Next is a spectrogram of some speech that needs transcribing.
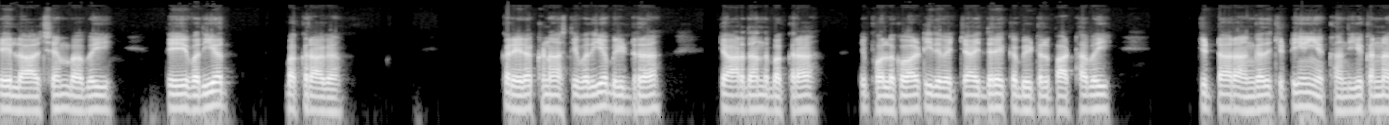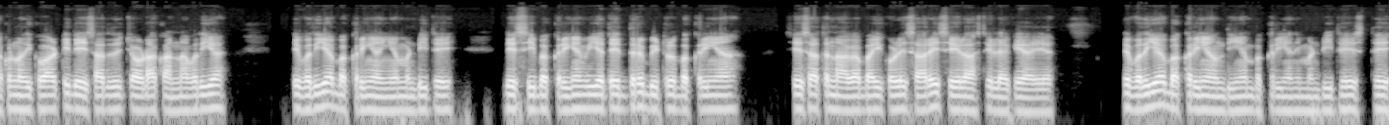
ਤੇ ਲਾਲ ਛਿੰਬ ਆ ਬਈ। ਤੇ ਵਧੀਆ ਬੱਕਰਾ ਗਾ। ਘਰੇ ਰੱਖਣ ਵਾਸਤੇ ਵਧੀਆ ਬਰੀਡਰ ਆ। ਚਾਰ ਦੰਦ ਬੱਕਰਾ ਤੇ ਫੁੱਲ ਕੁਆਲਿਟੀ ਦੇ ਵਿੱਚ ਆ। ਇੱਧਰ ਇੱਕ ਬੀਟਲ ਪਾਠਾ ਬਈ, ਚਿੱਟਾ ਰੰਗ ਆ ਤੇ ਚਿੱਟੀਆਂ ਹੀ ਅੱਖਾਂ ਦੀ ਹੈ ਕੰਨਾਂ ਕੁੰਨਾਂ ਦੀ ਕੁਆਲਿਟੀ ਦੇ ਸਕਦੇ ਹੋ ਚੌੜਾ ਕੰਨਾ ਵਧੀਆ ਤੇ ਵਧੀਆ ਬੱਕਰੀਆਂ ਆਈਆਂ ਮੰਡੀ ਤੇ, ਦੇਸੀ ਬੱਕਰੀਆਂ ਵੀ ਆ ਤੇ ਇੱਧਰ ਬੀਟਲ ਬੱਕਰੀਆਂ 6-7 ਨਾਗਾ ਬਾਈ ਕੋਲੇ ਸਾਰੇ ਸੇਲ ਵਾਸਤੇ ਲੈ ਕੇ ਆਏ ਆ। ਤੇ ਵਧੀਆ ਬੱਕਰੀਆਂ ਆਉਂਦੀਆਂ ਬੱਕਰੀਆਂ ਦੀ ਮੰਡੀ ਤੇ ਇਸ ਤੇ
